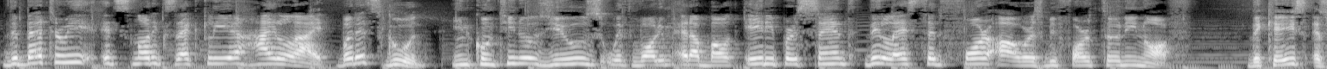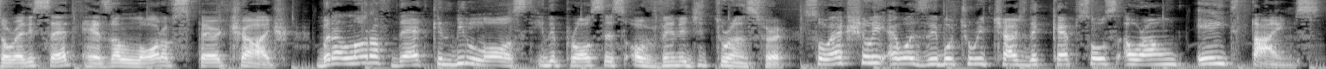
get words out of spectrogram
The battery, it's not exactly a highlight, but it's good. In continuous use with volume at about 80%, they lasted 4 hours before turning off. The case, as already said, has a lot of spare charge, but a lot of that can be lost in the process of energy transfer. So actually I was able to recharge the capsules around 8 times.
